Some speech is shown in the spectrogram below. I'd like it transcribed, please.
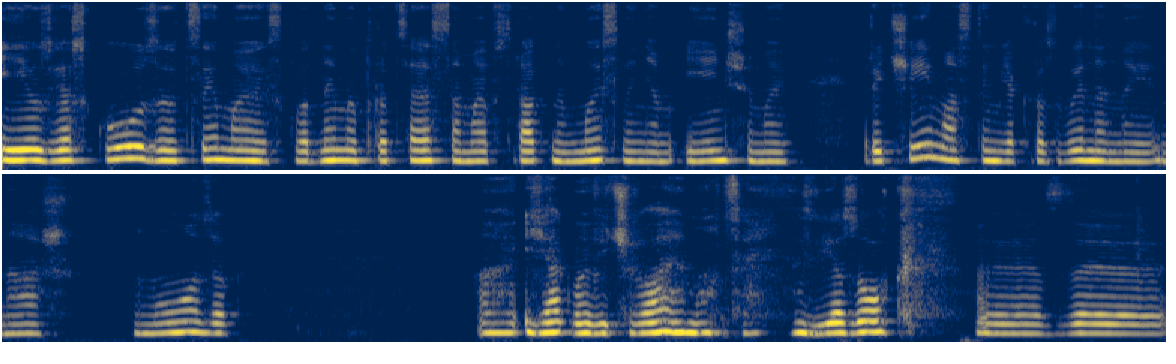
І у зв'язку з цими складними процесами, абстрактним мисленням і іншими речима, з тим, як розвинений наш мозок, е, як ми відчуваємо цей зв'язок е, з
